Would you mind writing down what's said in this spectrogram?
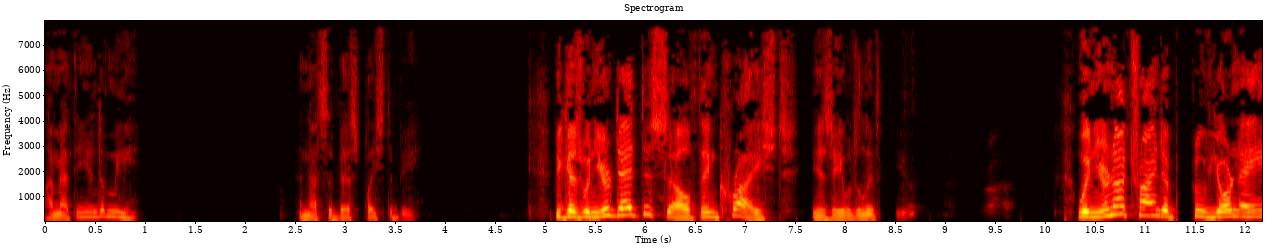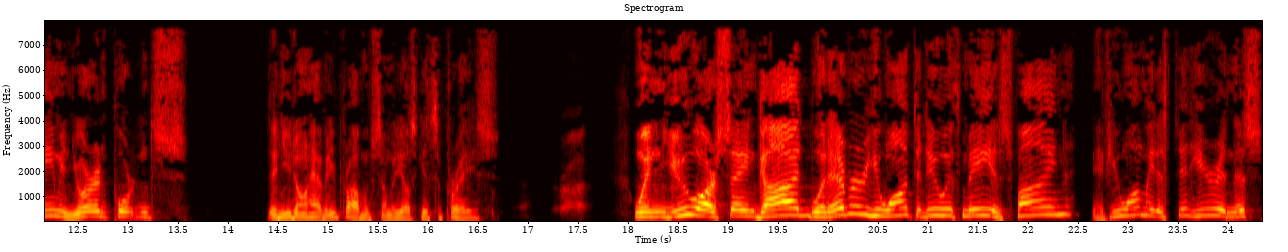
I'm at the end of me. And that's the best place to be. Because when you're dead to self, then Christ is able to live through you. When you're not trying to prove your name and your importance, then you don't have any problem if somebody else gets the praise. When you are saying, God, whatever you want to do with me is fine. If you want me to sit here in this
